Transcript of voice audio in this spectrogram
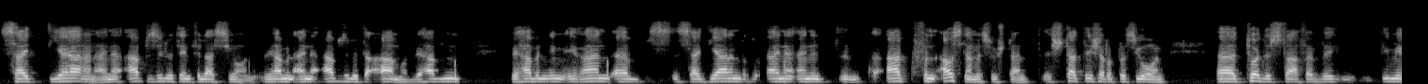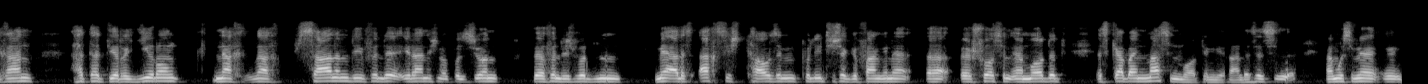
seit Jahren eine absolute Inflation. Wir haben eine absolute Armut. Wir haben, wir haben im Iran äh, seit Jahren eine, eine Art von Ausnahmezustand, staatliche Repression, äh, Todesstrafe. Im Iran hat, hat die Regierung nach, nach Zahlen, die von der iranischen Opposition veröffentlicht wurden, mehr als 80.000 politische Gefangene äh, erschossen, ermordet. Es gab einen Massenmord im Iran. Das ist, äh, man muss mir äh,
